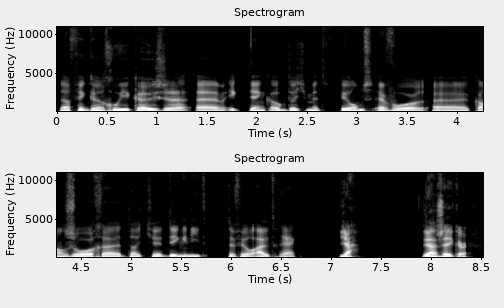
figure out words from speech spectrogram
Dat vind ik een goede keuze. Ehm, ik denk ook dat je met films ervoor eh, kan zorgen dat je dingen niet te veel uitrekt. Jazeker.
